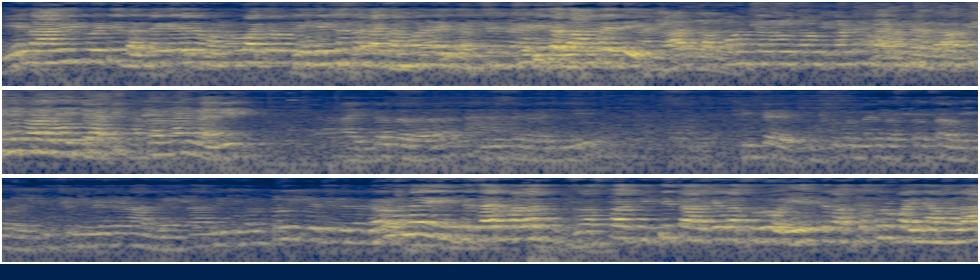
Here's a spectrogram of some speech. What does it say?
हे नागरिक वेटी धंदे केलेले म्हणून वाचवून इलेक्शनचा काय संबंध नाही? चुकीचं सांगताय ते. खतरनाक झाली. ऐका जरा तुम्ही सगळ्यांनी ठीक आहे तुमचं म्हणणं रस्ता चालू करायचं तुमचं निवेदन आलं तर आम्ही तुम्हाला देऊ निवेदन. करू नाही ते साहेब मला रस्ता किती तारखेला सुरू होईल ते रस्ता सुरू पाहिजे आम्हाला.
